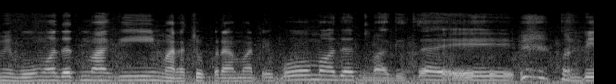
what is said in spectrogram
મેં બહુ મદદ માગી, મારા છોકરા માટે બહુ મદદ માગી સાહેબ. પણ બે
